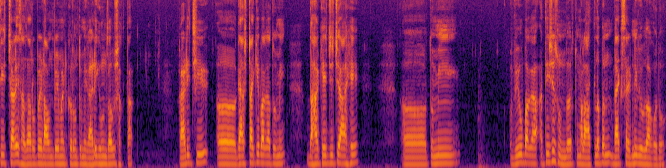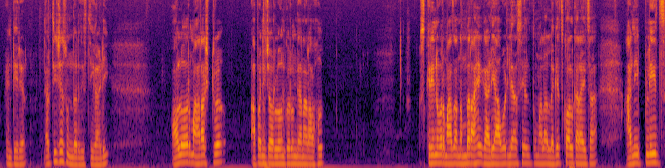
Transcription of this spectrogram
तीस चाळीस हजार रुपये डाऊन पेमेंट करून तुम्ही गाडी घेऊन जाऊ शकता. गाडीची गॅस टाकी बघा तुम्ही. दहा के जीची आहे. तुम्ही व्ह्यू बघा अतिशय सुंदर. तुम्हाला आतलं पण बॅक साईडने व्ह्यू दाखवतो इंटिरियर अतिशय सुंदर दिसती गाडी. ऑल ओव्हर महाराष्ट्र आपण याच्यावर लोन करून देणार आहोत. स्क्रीनवर माझा नंबर आहे. गाडी आवडली असेल तुम्हाला लगेच कॉल करायचा. आणि प्लीज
